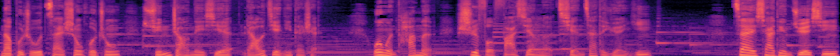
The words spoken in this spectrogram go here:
那不如在生活中寻找那些了解你的人，问问他们是否发现了潜在的原因。在下定决心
